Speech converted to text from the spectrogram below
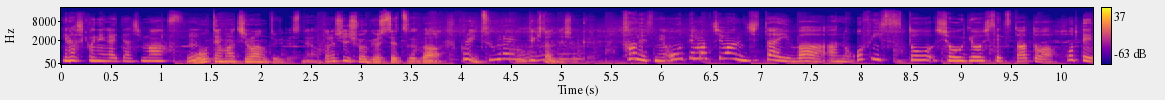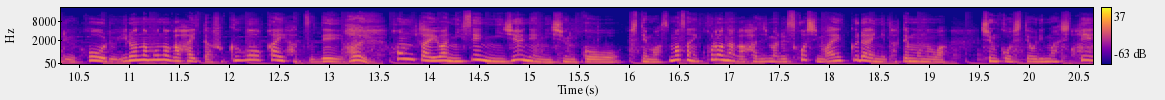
よろしくお願いいたします。大手町ワンというですね新しい商業施設がこれいつぐらいにできたんでしたっけ？そうですね。大手町湾自体はあのオフィスと商業施設とあとはホテル、ホールいろんなものが入った複合開発で、はい本体は2020年に竣工をしてます。まさにコロナが始まる少し前くらいに建物は竣工しておりまして、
